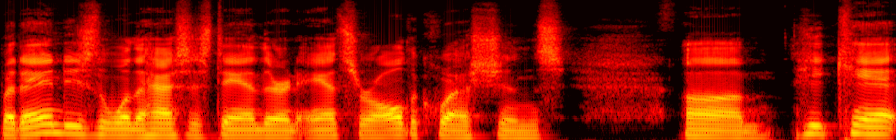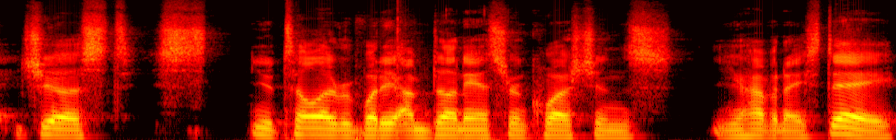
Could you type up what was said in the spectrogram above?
But Andy's the one that has to stand there and answer all the questions. Um, he can't just you know, tell everybody, I'm done answering questions. You have a nice day.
